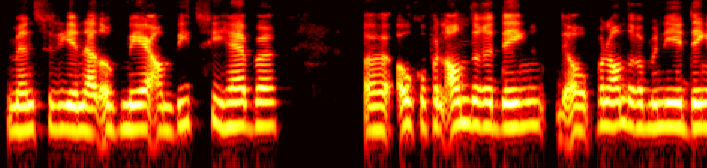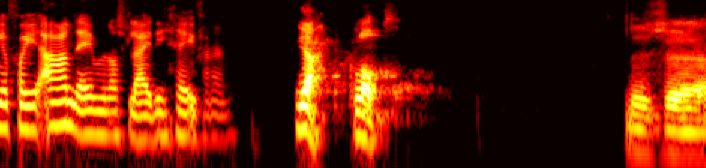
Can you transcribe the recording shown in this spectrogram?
mensen die inderdaad ook meer ambitie hebben, uh, ook op een andere ding, op een andere manier dingen van je aannemen als leidinggevende. Ja, klopt. Dus, uh,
